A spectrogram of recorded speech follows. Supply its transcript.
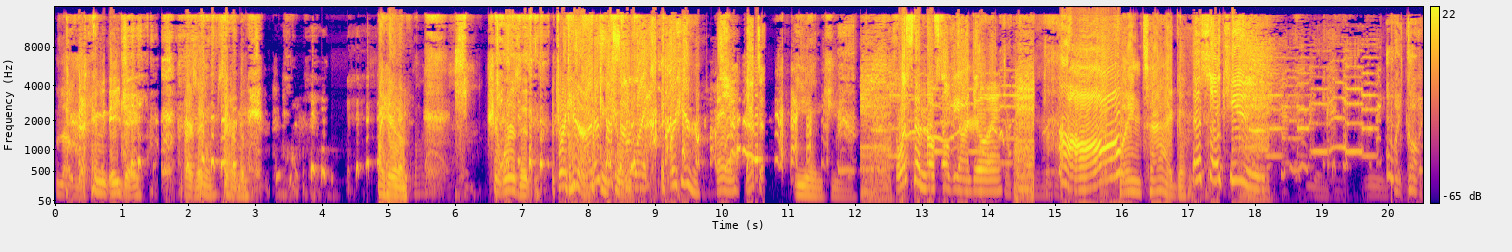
Lovely. I mean, AJ. Heard them. I heard them. I hear them. Shit, where is it? It's right here. Why does that kill sound like? It's right here. Dang, that's it. ENG. What's the no Sylveon doing? Aww. Playing tag. That's so cute. Oh my god.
